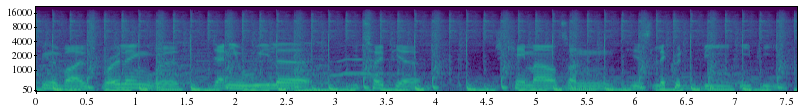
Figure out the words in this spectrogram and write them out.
Vibes rolling with Danny Wheeler Utopia, which came out on his Liquid V EP.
